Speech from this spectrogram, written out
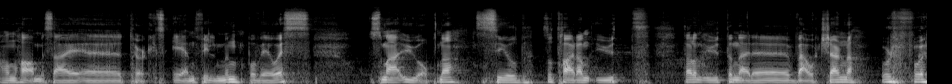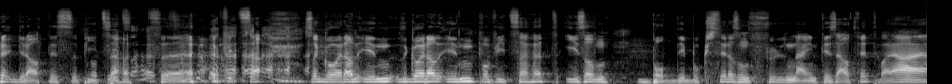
han har med seg uh, Turtles 1-filmen på VHS. Som er uåpna, sealed. Så tar han ut Tar han ut den derre voucheren da hvor du får gratis Pizza Pizza Hut eh, pizza. Så går, han inn, så går han inn på Pizza Hut i sånn bodybukser og sånn full 90s-outfit. Bare ja, ja,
